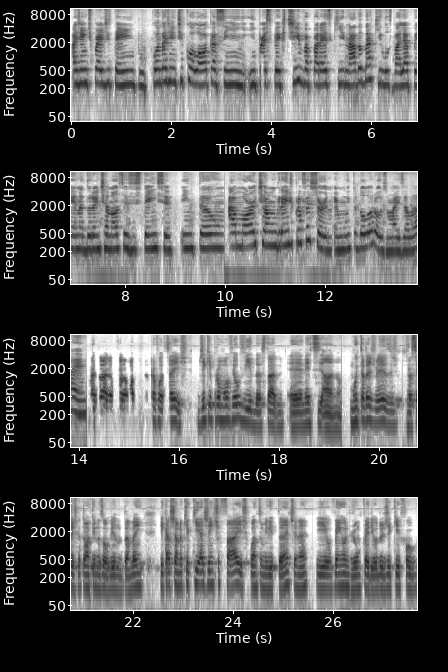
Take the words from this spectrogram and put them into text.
a gente perde tempo. Quando a gente coloca assim em perspectiva, parece que nada daquilo vale a pena durante a nossa existência. Então, a morte é um grande professor. É muito doloroso, mas ela é. Mas olha, eu vou falar uma coisa pra vocês de que promoveu vida, sabe? É, nesse ano. Muitas das vezes, vocês que estão aqui nos ouvindo também, ficam achando que o que a gente faz quanto militante, né? E eu venho de um período de que foi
